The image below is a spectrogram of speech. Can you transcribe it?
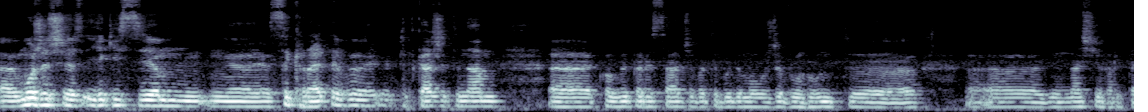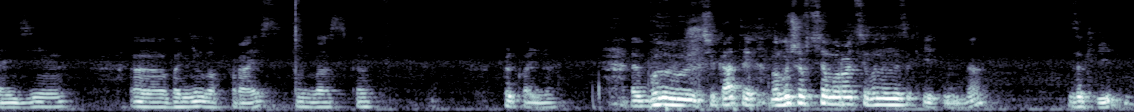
Е, може, ще якісь ем, секрети ви підкажете нам, коли пересаджувати будемо вже в ґрунт наші гортензії. Ваніла Фрайс, будь ласка. Прикольно. Буду чекати. Мабуть, що в цьому році вони не заквітнуть, да? Заквітнуть.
